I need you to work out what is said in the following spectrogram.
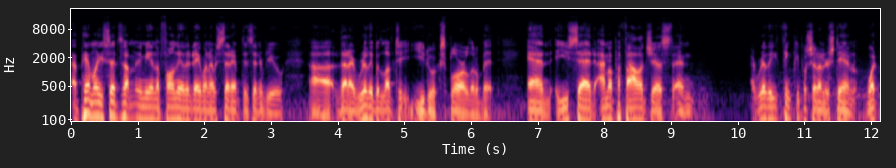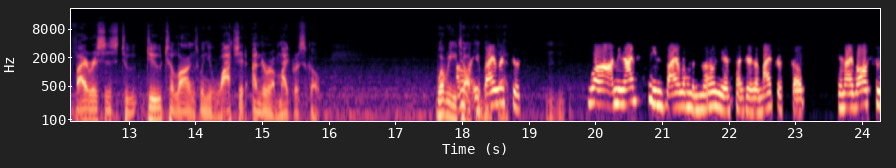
Uh, Pamela, you said something to me on the phone the other day when I was setting up this interview uh, that I really would love to you to explore a little bit. And you said, "I'm a pathologist, and I really think people should understand what viruses to do to lungs when you watch it under a microscope." What were you talking oh, about? viruses. That? Mm-hmm. Well, I mean, I've seen viral pneumonias under the microscope, and I've also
